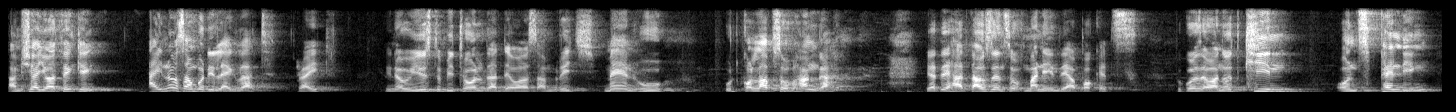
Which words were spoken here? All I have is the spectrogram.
I'm sure you are thinking, I know somebody like that, right? You know, we used to be told that there were some rich men who would collapse of hunger, yet they had thousands of money in their pockets because they were not keen on spending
